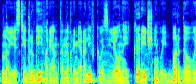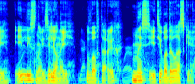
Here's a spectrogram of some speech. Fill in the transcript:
Но есть и другие варианты, например, оливково-зеленый, коричневый, бордовый и лесной зеленый. Во-вторых, носите водолазки.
